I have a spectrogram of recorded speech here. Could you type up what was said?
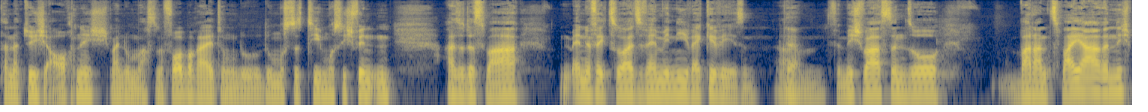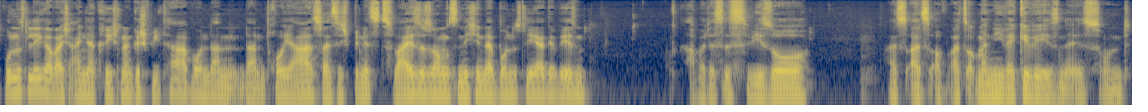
dann natürlich auch nicht. Ich meine, du machst eine Vorbereitung, du, du musst das Team muss sich finden. Also das war im Endeffekt so, als wären wir nie weg gewesen. Ja. Ähm, für mich war es dann so, war dann zwei Jahre nicht Bundesliga, weil ich ein Jahr Griechenland gespielt habe und dann, dann pro Jahr. Das heißt, ich bin jetzt zwei Saisons nicht in der Bundesliga gewesen. Aber das ist wie so, als, als, ob, als ob man nie weg gewesen ist. Und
